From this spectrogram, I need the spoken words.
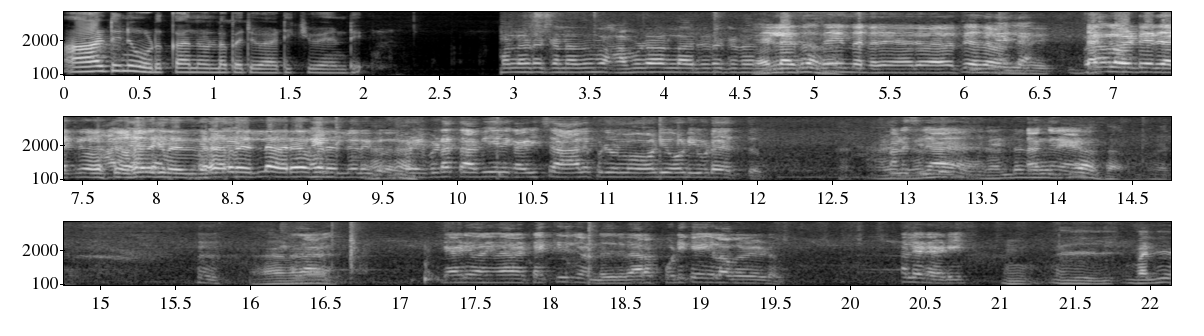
ആടിന് കൊടുക്കാനുള്ള പരിപാടിക്ക് വേണ്ടി. നമ്മളെടുക്കണതും അവിടെ ഉള്ളവരെടുക്കണതും ഇവിടെ- തവിയൽ കഴിച്ച ആലപ്പുഴയുള്ള ഓടി ഓടി ഇവിടെ എത്തും. മനസ്സിലായോ? അങ്ങനെയാണ്. അതാണ് ഡാഡി പറയും വേറെ ടെക്നിക്കുണ്ട് ഇതിൽ വേറെ പൊടിക്കൈകളൊക്കെ ഇടും. അല്ലേ ഡാഡി. വലിയ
